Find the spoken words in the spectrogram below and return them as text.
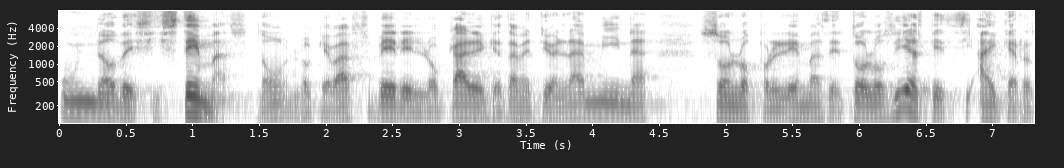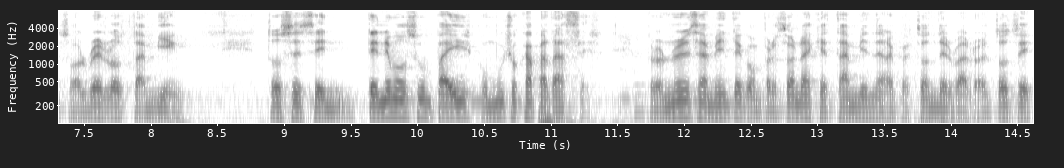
uno de sistemas, ¿no? Lo que va a ver el local, el que está metido en la mina, son los problemas de todos los días que hay que resolverlos también. Entonces, tenemos un país con muchos capataces, pero no necesariamente con personas que están viendo la cuestión del valor. Entonces,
